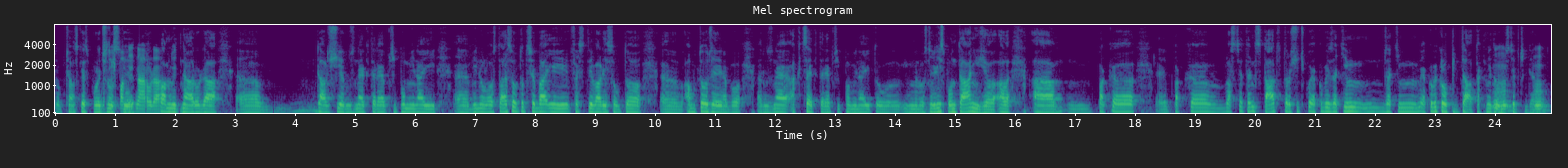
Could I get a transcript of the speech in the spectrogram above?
občanské společnosti. Paměť národa. Paměť národa eh, další různé, které připomínají eh, minulost, ale jsou to třeba i festivaly, jsou to eh, autoři nebo různé akce, které připomínají tu minulost, někdy spontánní, že jo? ale a mm, pak, eh, pak vlastně ten stát trošičku jakoby zatím, zatím jakoby klopítá, tak mi to mm-hmm. prostě přijde. Mm.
